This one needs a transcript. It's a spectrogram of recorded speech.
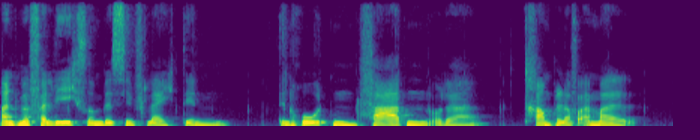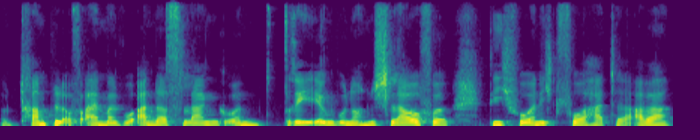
manchmal verliere ich so ein bisschen vielleicht den, den roten Faden oder trampel auf einmal trampel auf einmal woanders lang und drehe irgendwo noch eine Schlaufe, die ich vorher nicht vorhatte. Aber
